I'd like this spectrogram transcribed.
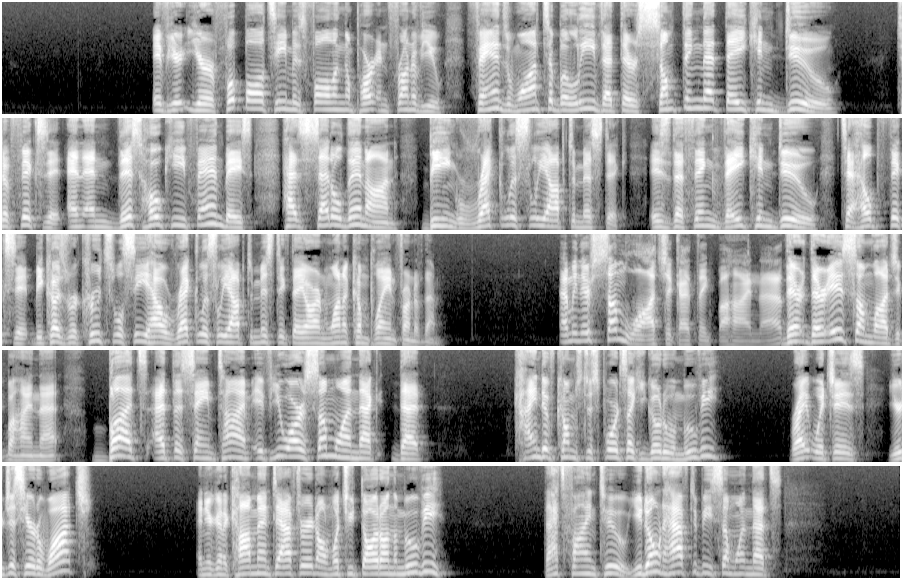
If your your football team is falling apart in front of you, fans want to believe that there's something that they can do to fix it. And and this Hokie fan base has settled in on being recklessly optimistic is the thing they can do to help fix it because recruits will see how recklessly optimistic they are and want to come play in front of them. I mean, there's some logic I think behind that. There there is some logic behind that, but at the same time, if you are someone that that kind of comes to sports like you go to a movie, right, which is you're just here to watch and you're going to comment after it on what you thought on the movie, that's fine too. You don't have to be someone that's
